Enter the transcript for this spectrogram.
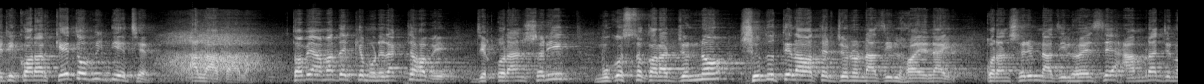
এটি করার কে তৌফিক দিয়েছেন? আল্লাহ তাআলা। তবে আমাদেরকে মনে রাখতে হবে যে কোরআন শরীফ মুখস্থ করার জন্য শুধু তেলাওয়াতের জন্য নাজিল হয় নাই। কোরআন শরীফ নাজিল হয়েছে, আমরা যেন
